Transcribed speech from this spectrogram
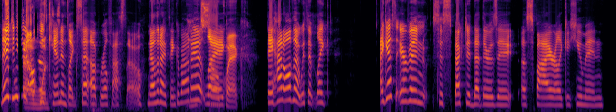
They did get Uh, all those once- cannons like set up real fast though. Now that I think about it, so like quick. they had all that with it. Like, I guess Ervin suspected that there was a, a spy or like a human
